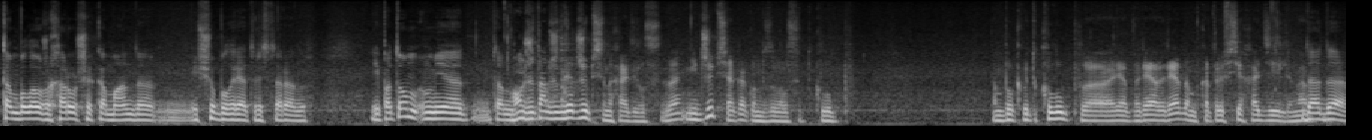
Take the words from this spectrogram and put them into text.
там была уже хорошая команда, еще был ряд ресторанов. И потом мне там... Он же там же для Джипси находился, да? Не Джипси, а как он назывался этот клуб? Там был какой-то клуб э, рядом, рядом, рядом, в который все ходили. на- Да, да,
